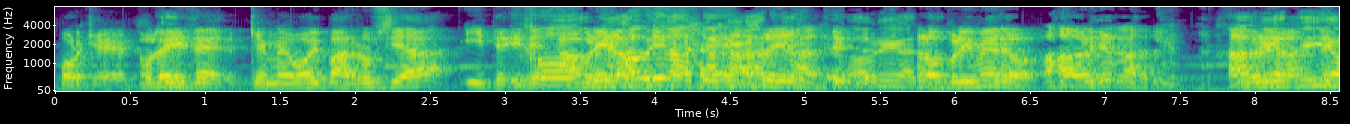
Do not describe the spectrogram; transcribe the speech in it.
Porque tú le Sí. dices que me voy para Rusia y te dice Hijo, abrígate, abrígate, abrígate, abrígate. Lo primero, abrígate. Abrígate y yo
